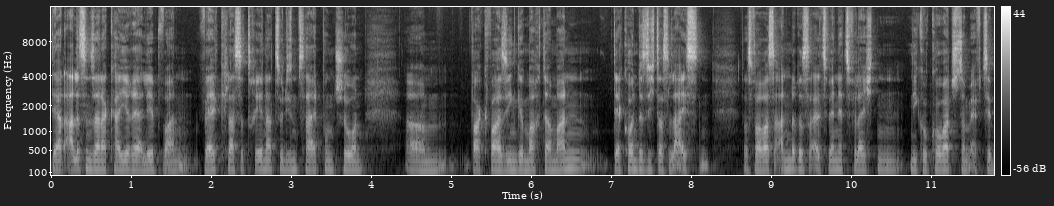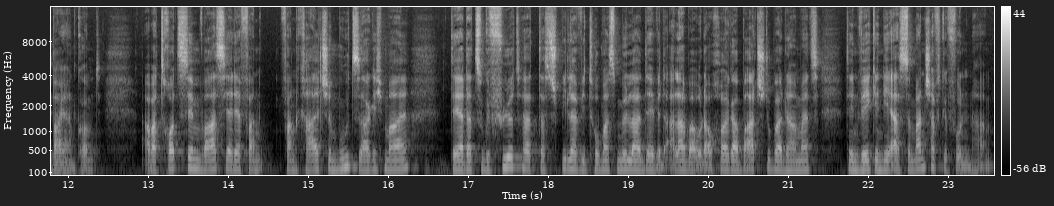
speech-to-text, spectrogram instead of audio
der hat alles in seiner Karriere erlebt, war ein Weltklasse-Trainer zu diesem Zeitpunkt schon, ähm, war quasi ein gemachter Mann, der konnte sich das leisten. Das war was anderes, als wenn jetzt vielleicht ein Nico Kovac zum FC Bayern kommt. Aber trotzdem war es ja der Van, Van Gaalsche Mut, sage ich mal, der dazu geführt hat, dass Spieler wie Thomas Müller, David Alaba oder auch Holger Bartstuber damals den Weg in die erste Mannschaft gefunden haben.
